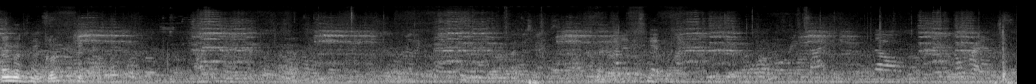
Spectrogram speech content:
English good. No, no friends.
